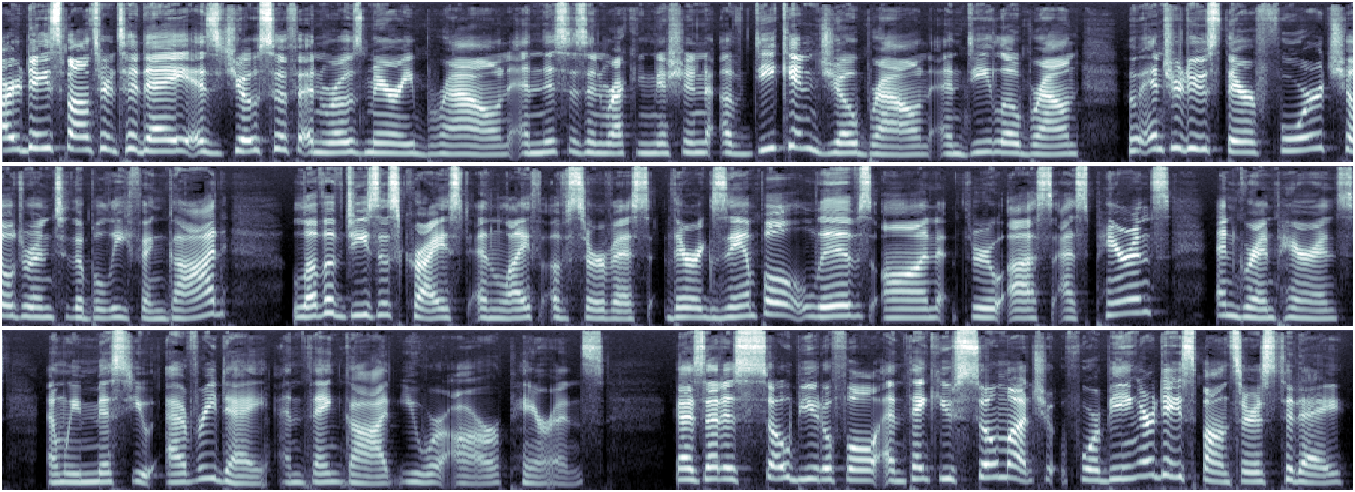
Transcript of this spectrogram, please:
Our day sponsor today is Joseph and Rosemary Brown, and this is in recognition of Deacon Joe Brown and D'Lo Brown, who introduced their four children to the belief in God, love of Jesus Christ, and life of service. Their example lives on through us as parents and grandparents, and we miss you every day. And thank God you were our parents. Guys, that is so beautiful, and thank you so much for being our day sponsors today.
